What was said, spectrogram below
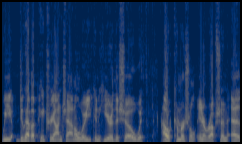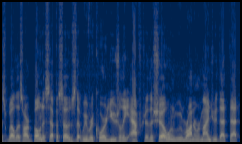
We do have a Patreon channel where you can hear the show with without commercial interruption, as well as our bonus episodes that we record usually after the show. And we want to remind you that that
